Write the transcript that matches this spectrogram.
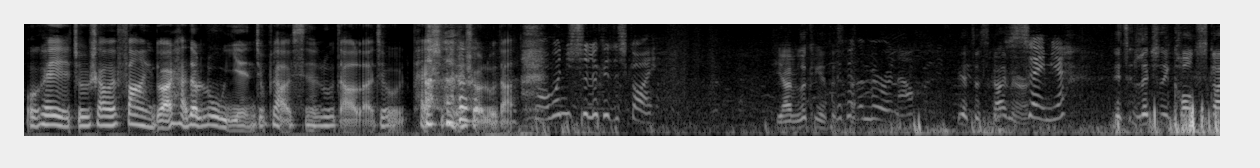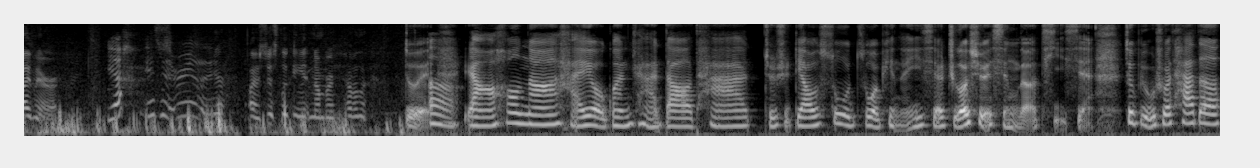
我可以就是稍微放一段它的录音，就不小心录到了，就拍视频的时候录到了。I want you to look at the sky. Yeah, I'm looking at this. Look at the mirror now. Yeah, it's a sky mirror. Same, yeah? It's literally called Sky Mirror. Yeah? Is it really? Yeah, I was just looking at number. Have a look. 对，嗯然后呢，还有观察到他就是雕塑作品的一些哲学性的体现，就比如说他的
